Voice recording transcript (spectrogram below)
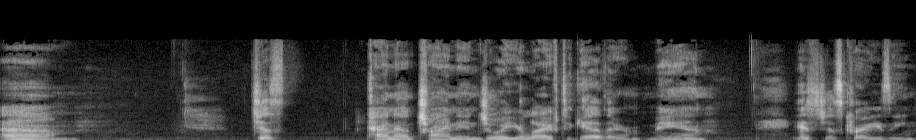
um, just kind of trying to enjoy your life together. Man, it's just crazy.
